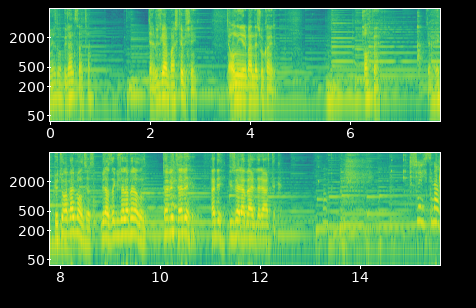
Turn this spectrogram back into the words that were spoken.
Evet o Bülent zaten. Ya Rüzgar başka bir şey. Ya onun yeri bende çok ayrı. Oh be. Ya hep kötü haber mi alacağız? Biraz da güzel haber alalım. Tabii tabii. Hadi güzel haberler artık. Şey Sinan,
